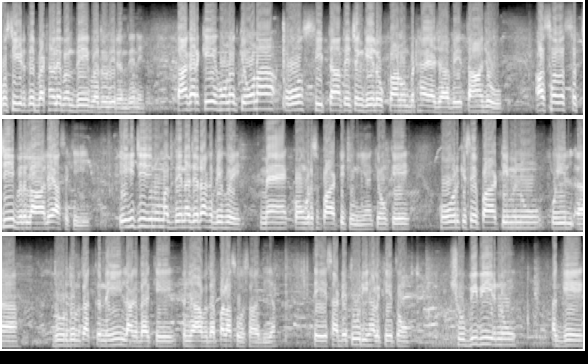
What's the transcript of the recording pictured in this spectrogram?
ਉਹ ਸੀਟ ਤੇ ਬੈਠਣ ਵਾਲੇ ਬੰਦੇ ਬਦਲਦੇ ਰਹਿੰਦੇ ਨੇ। ਤਾਂ ਕਰਕੇ ਹੁਣ ਕਿਉਂ ਨਾ ਉਹ ਸੀਟਾਂ ਤੇ ਚੰਗੇ ਲੋਕਾਂ ਨੂੰ ਬਿਠਾਇਆ ਜਾਵੇ ਤਾਂ ਜੋ ਅਸਲ ਸੱਚੀ ਬਦਲਾਅ ਲਿਆ ਸਕੀਏ। ਇਹੀ ਚੀਜ਼ ਨੂੰ ਮੱਦੇਨਜ਼ਰ ਰੱਖਦੇ ਹੋਏ ਮੈਂ ਕਾਂਗਰਸ ਪਾਰਟੀ ਚੁਣੀ ਆ, ਕਿਉਂਕਿ ਹੋਰ ਕਿਸੇ ਪਾਰਟੀ ਮੈਨੂੰ ਕੋਈ ਦੂਰ ਦੂਰ ਤੱਕ ਨਹੀਂ ਲੱਗਦਾ ਕਿ ਪੰਜਾਬ ਦਾ ਭਲਾ ਸੋਚ ਸਕਦੀ ਆ। ਤੇ ਸਾਡੇ ਧੂਰੀ ਹਲਕੇ ਤੋਂ ਸ਼ੂਬੀ ਵੀਰ ਨੂੰ ਅੱਗੇ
